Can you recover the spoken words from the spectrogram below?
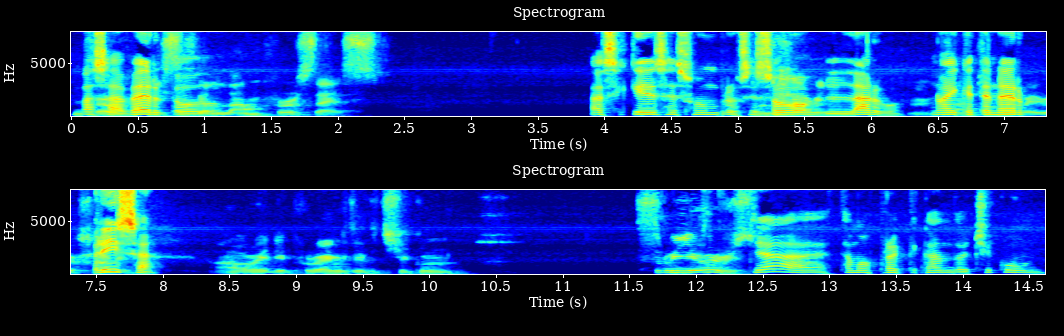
vas a ver todo. Así que ese es un proceso largo, no hay que tener prisa. Ya estamos practicando Qigong.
